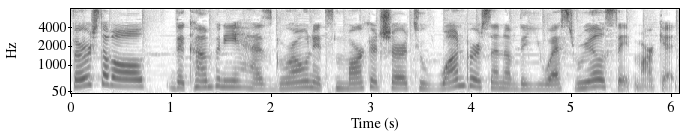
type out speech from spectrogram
First of all, the company has grown its market share to 1% of the US real estate market.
